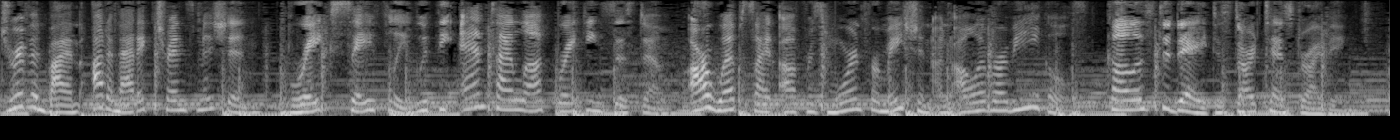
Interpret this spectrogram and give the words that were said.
driven by an automatic transmission. Brake safely with the anti-lock braking system. Our website offers more information on all of our vehicles. Call us today to start test driving.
